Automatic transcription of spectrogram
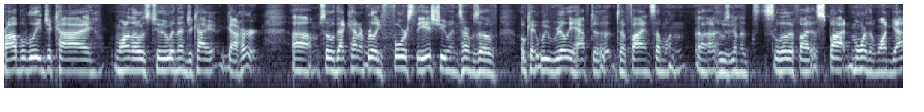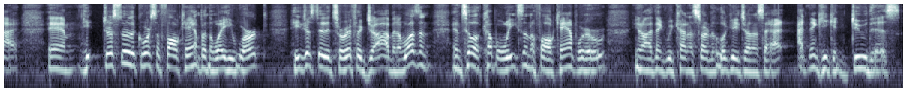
probably Ja'Khi, one of those two, and then Ja'Khi got hurt. Um, so that kind of really forced the issue in terms of okay, we really have to to find someone uh, who's going to solidify the spot more than one guy. And he, just through the course of fall camp and the way he worked, he just did a terrific job. And it wasn't until a couple weeks in the fall camp where you know I think we kind of started to look at each other and say, I, I think he can do this.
